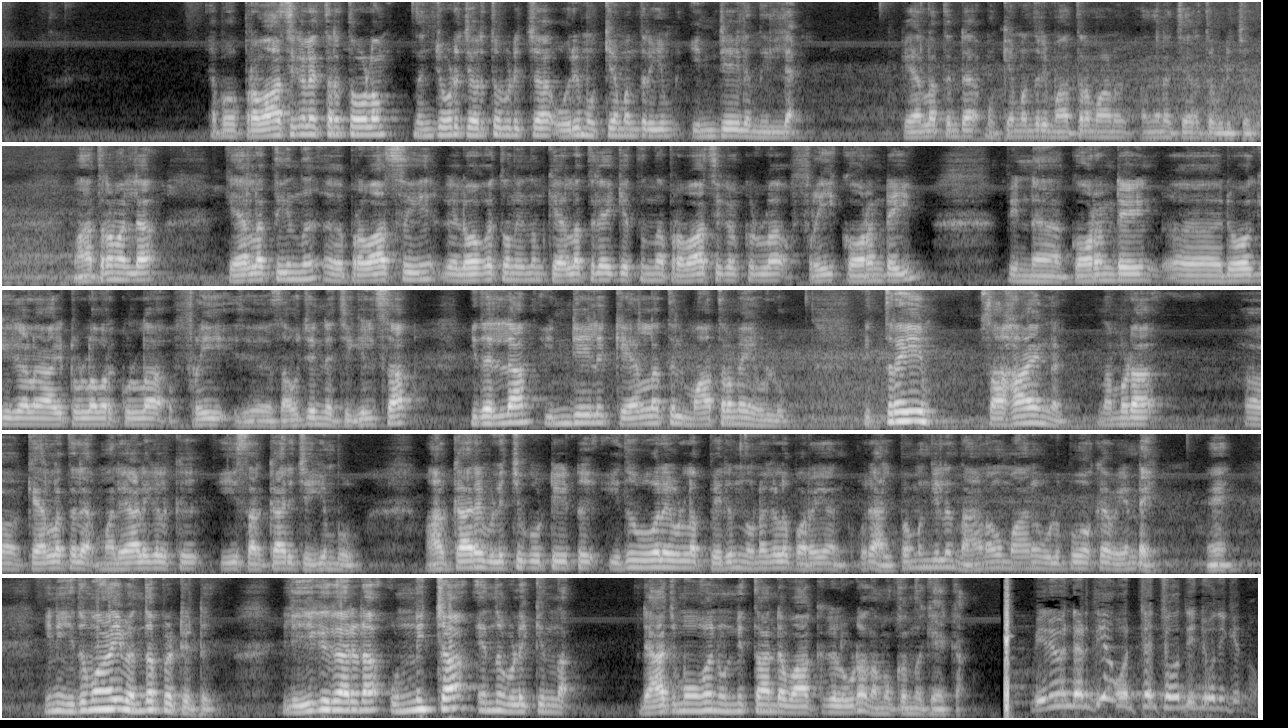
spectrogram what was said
അപ്പോൾ പ്രവാസികൾ എത്രത്തോളം നെഞ്ചോട് ചേർത്ത് പിടിച്ച ഒരു മുഖ്യമന്ത്രിയും ഇന്ത്യയിൽ നിന്നില്ല. കേരളത്തിന്റെ മുഖ്യമന്ത്രി മാത്രമാണ് അങ്ങനെ ചേർത്ത് പിടിച്ചത്. മാത്രമല്ല കേരളത്തിൽ നിന്ന് പ്രവാസി ലോകത്തു നിന്നും കേരളത്തിലേക്ക് എത്തുന്ന പ്രവാസികൾക്കുള്ള ഫ്രീ ക്വാറന്റൈൻ പിന്നെ ക്വാറന്റൈൻ രോഗികളായിട്ടുള്ളവർക്കുള്ള ഫ്രീ സൗജന്യ ചികിത്സ ഇതെല്ലാം ഇന്ത്യയിൽ കേരളത്തിൽ മാത്രമേ ഉള്ളൂ. ഇത്രയും സഹായങ്ങൾ നമ്മുടെ കേരളത്തിലെ മലയാളികൾക്ക് ഈ സർക്കാർ ചെയ്യുമ്പോൾ ആൾക്കാരെ വിളിച്ചു കൂട്ടിയിട്ട് ഇതുപോലെയുള്ള പെരും നുണകൾ പറയാൻ ഒരു അല്പമെങ്കിലും നാണവും മാനവും ഉളുപ്പും ഒക്കെ വേണ്ടേ? ഏ? ഇനി ഇതുമായി ബന്ധപ്പെട്ടിട്ട് ലീഗുകാരുടെ ഉണ്ണിച്ച എന്ന് വിളിക്കുന്ന രാജ്മോഹൻ ഉണ്ണിത്താന്റെ വാക്കുകളൂടെ നമുക്കൊന്ന് കേൾക്കാം. ബിനുവിന്റെ അടുത്ത് ഞാൻ ഒറ്റ ചോദ്യം ചോദിക്കുന്നു.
